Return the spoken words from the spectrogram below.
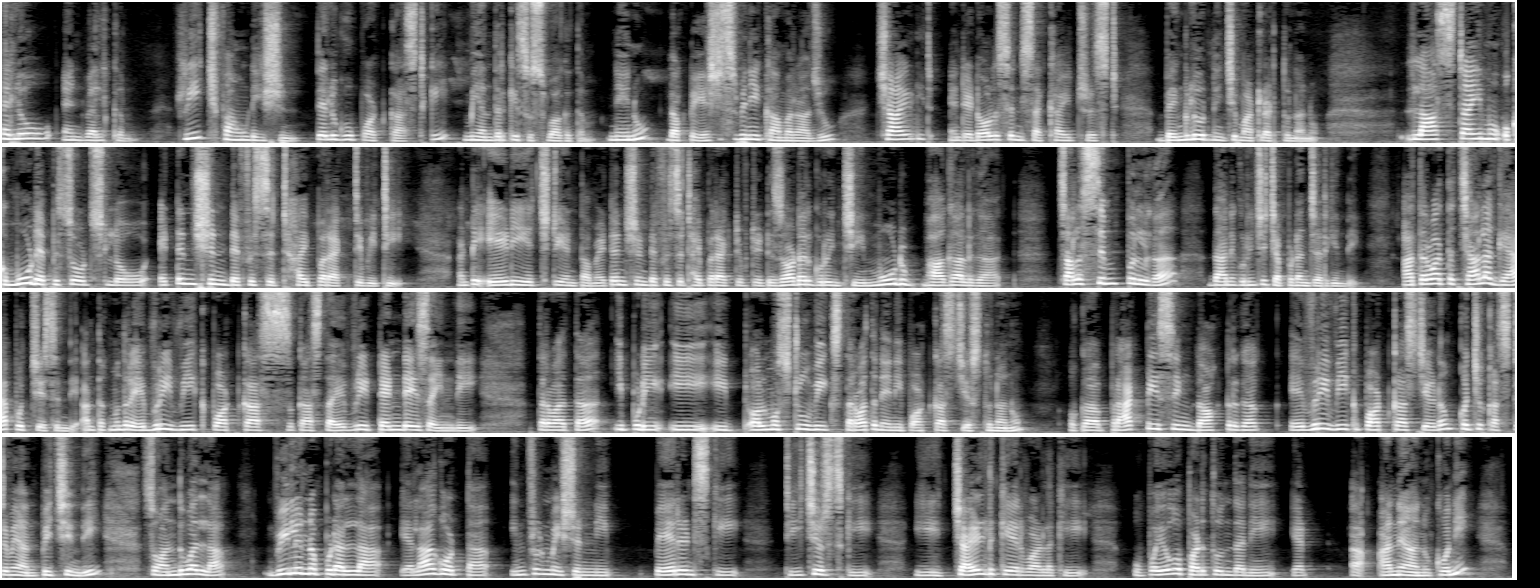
Hello and welcome reach foundation Telugu పాడ్కాస్ట్కి మీ అందరికీ సుస్వాగతం. నేను doctor Yashaswini Kamaraju child and adolescent psychiatrist Bengaluru నుంచి మాట్లాడుతున్నాను. లాస్ట్ టైం ఒక మూడు ఎపిసోడ్స్లో అటెన్షన్ డెఫిసిట్ హైపర్ యాక్టివిటీ అంటే ఏడిహెచ్డి అంటాం. Attention deficit hyper activity disorder గురించి మూడు భాగాలుగా చాలా సింపుల్గా దాని గురించి చెప్పడం జరిగింది. ఆ తర్వాత చాలా గ్యాప్ వచ్చేసింది. అంతకు ముందర ఎవ్రీ వీక్ పాడ్కాస్ట్ కాస్త ఎవ్రీ టెన్ డేస్ అయింది. తర్వాత ఇప్పుడు ఈ- ఈ ఆల్మోస్ట్ టూ వీక్స్ తర్వాత నేను ఈ పాడ్కాస్ట్ చేస్తున్నాను. ఒక ప్రాక్టీసింగ్ డాక్టర్గా ఎవ్రీ వీక్ పాడ్కాస్ట్ చేయడం కొంచెం కష్టమే అనిపించింది. సో అందువల్ల వీలున్నప్పుడల్లా ఎలాగొట్ట ఇన్ఫర్మేషన్ని పేరెంట్స్కి టీచర్స్కి ఈ చైల్డ్ కేర్ వాళ్ళకి ఉపయోగపడుతుందని ఎట్- అని అనుకొని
